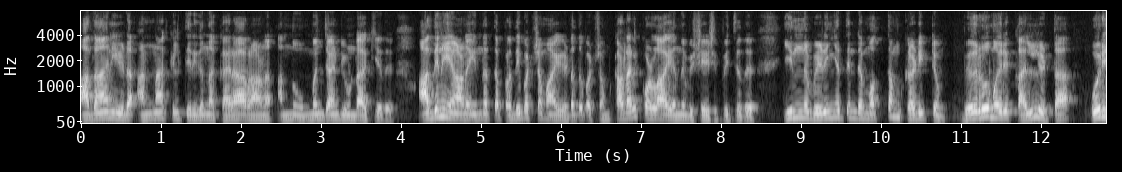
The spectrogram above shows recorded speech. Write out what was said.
അദാനിയുടെ അണ്ണാക്കിൽ തിരികുന്ന കരാറാണ് അന്ന് ഉമ്മൻചാണ്ടി ഉണ്ടാക്കിയത്. അതിനെയാണ് ഇന്നത്തെ പ്രതിപക്ഷമായ ഇടതുപക്ഷം കടൽ കൊള്ള എന്ന് വിശേഷിപ്പിച്ചത്. ഇന്ന് വിഴിഞ്ഞത്തിന്റെ മൊത്തം ക്രെഡിറ്റും വെറുമൊരു കല്ലിട്ട ഒരു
